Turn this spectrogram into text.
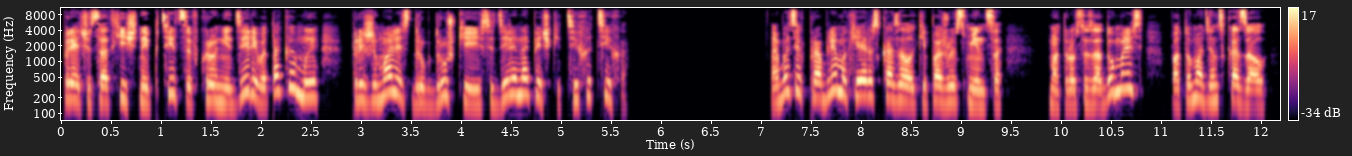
прячутся от хищной птицы в кроне дерева, так и мы прижимались друг к дружке и сидели на печке тихо-тихо. Об этих проблемах я и рассказал экипажу эсминца. Матросы задумались, потом один сказал —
